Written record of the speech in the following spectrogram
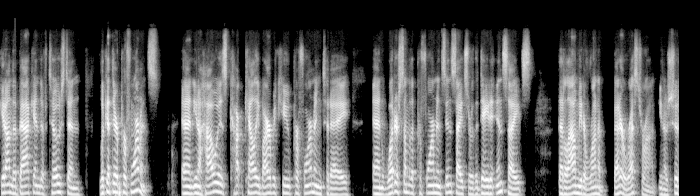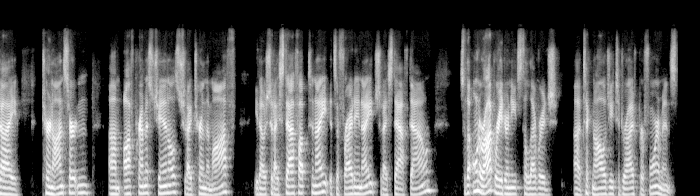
get on the back end of toast and look at their performance. And you know how is cali barbecue performing today? And what are some of the performance insights or the data insights that allow me to run a better restaurant? You know should i turn on certain um, off-premise channels. Should i turn them off? You know should i staff up tonight? It's a friday night. Should i staff down? So the owner operator needs to leverage uh, technology to drive performance.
